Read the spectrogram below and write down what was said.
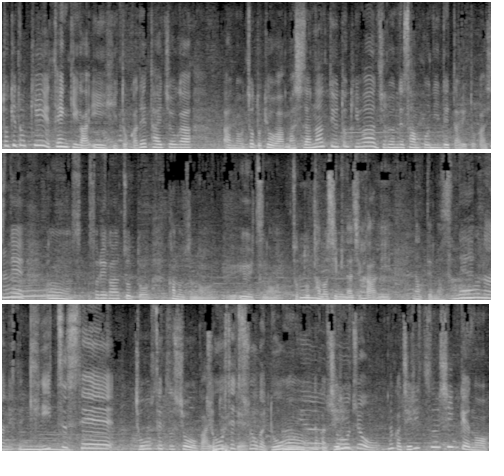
時々天気がいい日とかで体調があのちょっと今日はマシだなっていう時は自分で散歩に出たりとかして、うん。そそれがちょっと彼女の唯一のちょっと楽しみな時間になってますね、そうなんですね、うん。起立性調節障害調節障害どうなんか自立症状、なんか自律神経の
